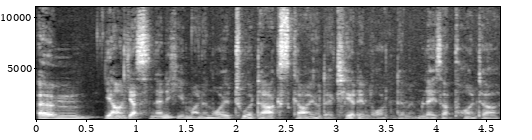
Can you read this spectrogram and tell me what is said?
Ähm, ja, und jetzt nenne ich eben meine neue Tour Dark Sky und erkläre den Leuten, der mit dem Laserpointer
